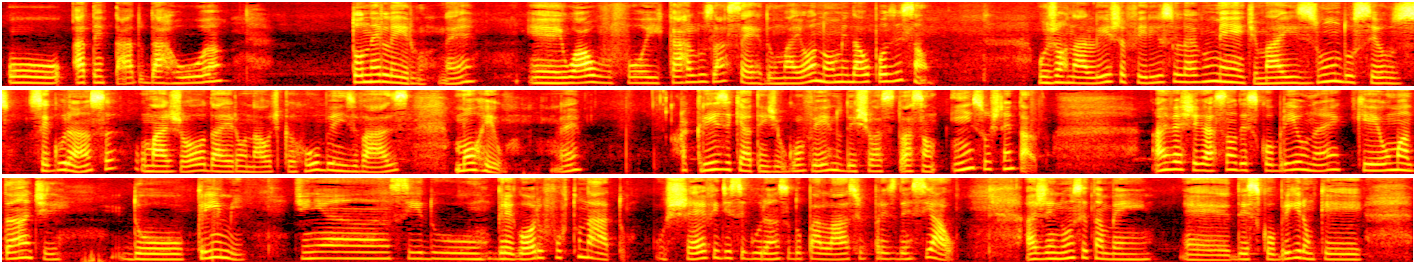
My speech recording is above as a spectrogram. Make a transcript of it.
o atentado da rua Toneleiro, né? E o alvo foi Carlos Lacerda, o maior nome da oposição. O jornalista feriu-se levemente, mas um dos seus segurança, o major da aeronáutica Rubens Vaz, morreu. Né? A crise que atingiu o governo deixou a situação insustentável. A investigação descobriu né, que o mandante do crime tinha sido Gregório Fortunato, o chefe de segurança do Palácio Presidencial. As denúncias também é, descobriram que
